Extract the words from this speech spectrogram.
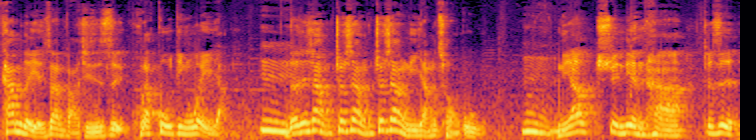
他们的演算法其实是要固定喂养。嗯。但是像就像就像你养宠物，嗯，你要训练它，就是。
